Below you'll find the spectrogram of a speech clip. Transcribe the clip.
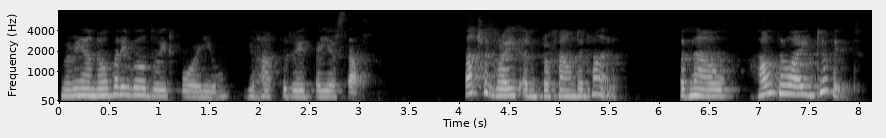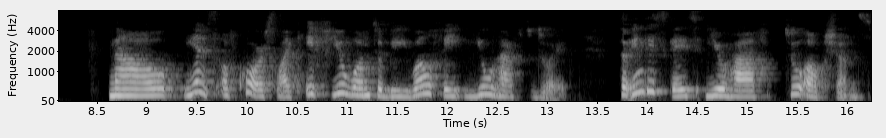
Maria, nobody will do it for you. You have to do it by yourself. Such a great and profound advice. But now, how do I do it? Now, yes, of course, like if you want to be wealthy, you have to do it. So in this case, you have two options.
